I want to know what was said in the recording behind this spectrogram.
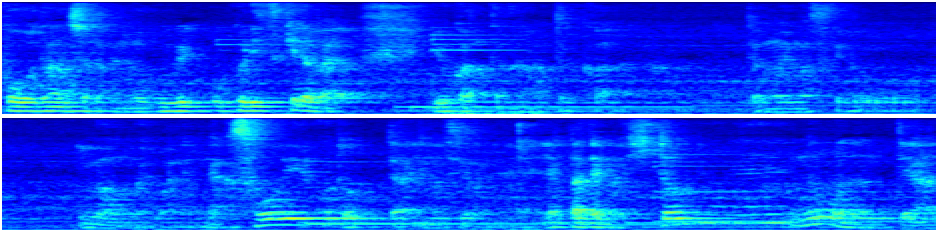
講談社とかに送りつければよかったなとかって思いますけど今思えばね。なんかそういうことってありますよね。やっぱでも人の、脳なんてあの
